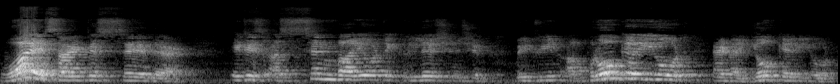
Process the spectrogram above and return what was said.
Why scientists say that it is a symbiotic relationship between a prokaryote and a eukaryote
